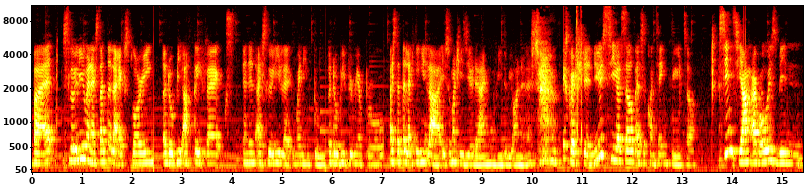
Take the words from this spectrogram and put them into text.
But slowly when I started like exploring Adobe After Effects, and then I slowly like went into Adobe Premiere Pro. I started liking it lah. It's so much easier than iMovie to be honest. Next question. Do you see yourself as a content creator? Since young, I've always been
